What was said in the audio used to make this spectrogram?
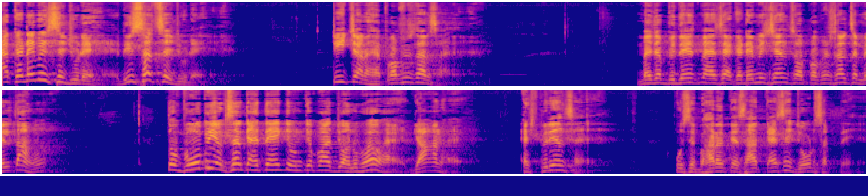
एकेडमिक से जुड़े हैं रिसर्च से जुड़े हैं टीचर है प्रोफेसर्स हैं। मैं जब विदेश में ऐसे एकेडमिशियंस और प्रोफेशनल से मिलता हूँ तो वो भी अक्सर कहते हैं कि उनके पास जो अनुभव है, ज्ञान है एक्सपीरियंस है उसे भारत के साथ कैसे जोड़ सकते हैं?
